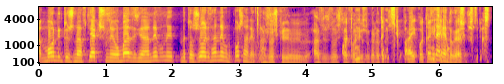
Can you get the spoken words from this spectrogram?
α, μόνοι τους να φτιάξουν ομάδες για να ανέβουν, με το ζόρι θα ανέβουν. Πώς θα ανέβουν; Α δώσει, και- ας τους δώσει τα Όταν, εφόδια στο κράτος. όταν είχε, πάει, όταν, Τι να είχε κάνει το αποκλείσει ο Αστέρας-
